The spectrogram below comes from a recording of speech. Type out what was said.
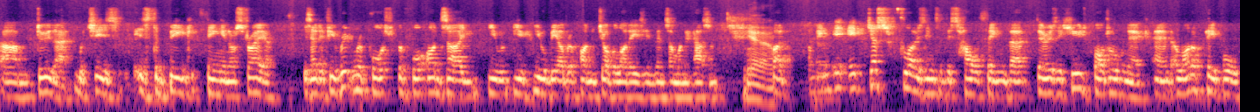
um, do that, which is is the big thing in Australia is that if you've written reports before, odds are you, you you'll be able to find a job a lot easier than someone who hasn't. Yeah. But I mean, it, it just flows into this whole thing that there is a huge bottleneck, and a lot of people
